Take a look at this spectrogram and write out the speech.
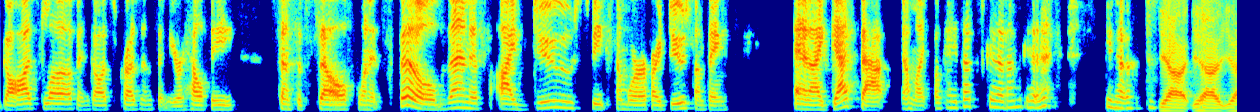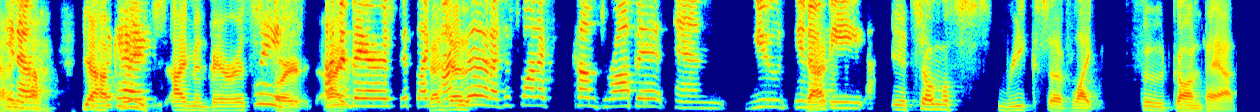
God's love and God's presence and you're healthy sense of self. When it's filled, then if I do speak somewhere, if I do something and I get that, I'm like, okay, that's good. I'm good. You know, just yeah, yeah, yeah, you know, yeah. Yeah, it's okay. please. I'm embarrassed. please. or I'm I- embarrassed. It's like I'm does- good. I just want to come drop it and you, you know, That- be it's almost reeks of like food gone bad.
